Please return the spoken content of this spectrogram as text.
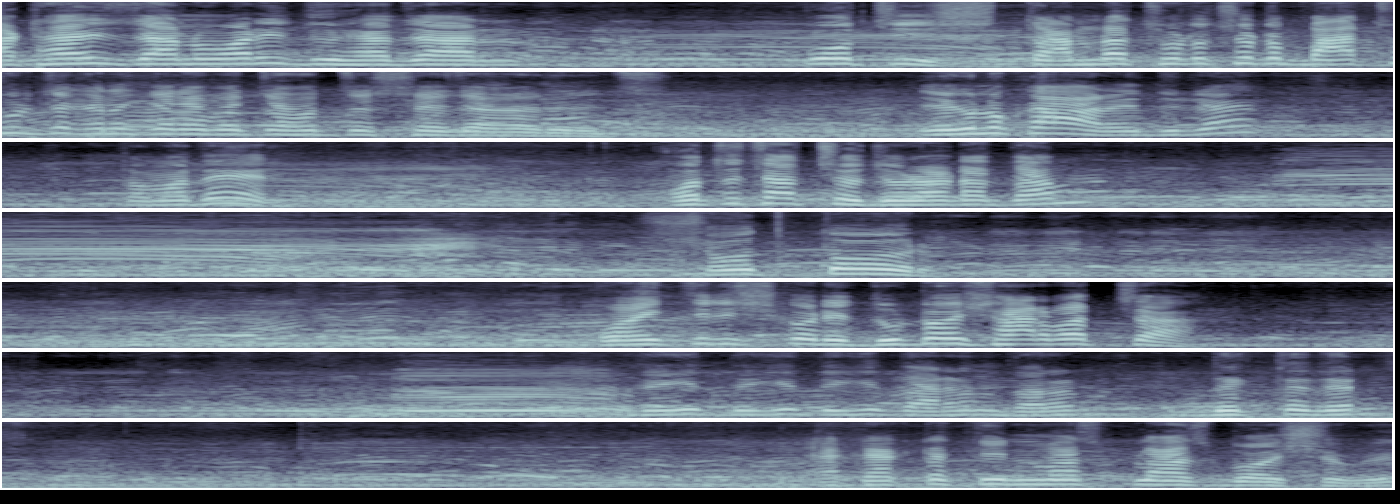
আঠাইশ জানুয়ারি দুই হাজার পঁচিশ। তো আমরা ছোট ছোট বাছুর যেখানে কেনা বেচা হচ্ছে সে জায়গায় রয়েছে। এগুলো কার এই দুটা তোমাদের? কত চাচ্ছ জোড়াটার দাম? সত্তর। পঁয়ত্রিশ করে, দুটোই সার বাচ্চা। দেখি দেখি দেখি, দাঁড়ান দাঁড়ান, দেখতে দেন। এক একটা তিন মাস প্লাস বয়স হবে।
